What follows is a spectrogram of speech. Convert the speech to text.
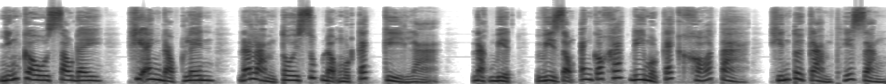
Những câu sau đây khi anh đọc lên đã làm tôi xúc động một cách kỳ lạ, đặc biệt vì giọng anh có khác đi một cách khó tả khiến tôi cảm thấy rằng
